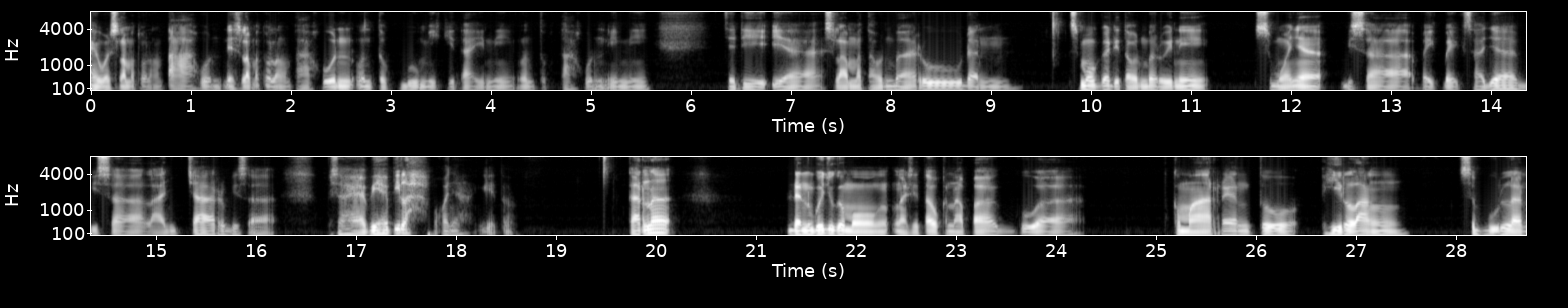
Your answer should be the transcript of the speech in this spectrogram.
eh selamat ulang tahun. Ya selamat ulang tahun untuk bumi kita ini, untuk tahun ini. Jadi ya selamat tahun baru dan semoga di tahun baru ini semuanya bisa baik-baik saja, bisa lancar, bisa bisa happy-happy lah pokoknya gitu. Karena dan gue juga mau ngasih tahu kenapa gue kemarin tuh hilang sebulan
